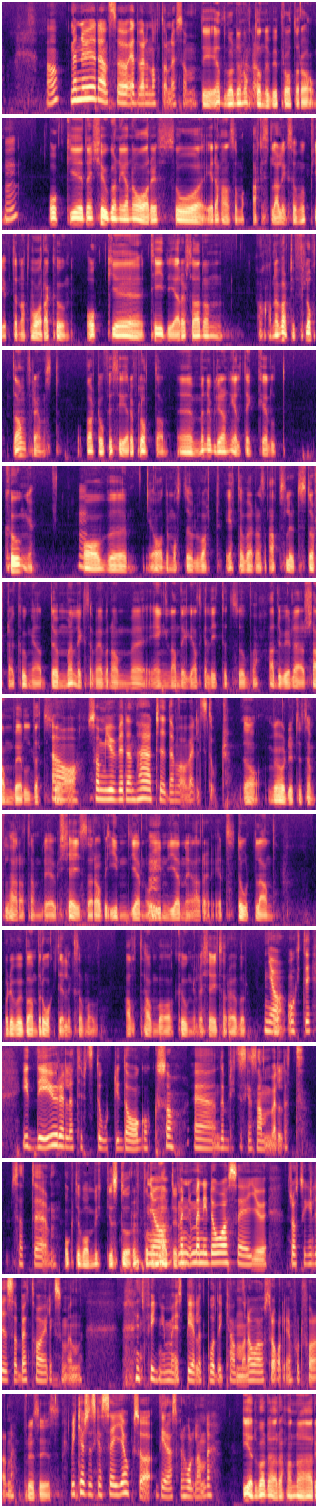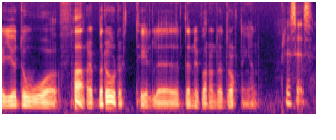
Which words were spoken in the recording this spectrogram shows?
Ja, men nu är det alltså Edvard den åttonde som... Det är Edvard den åttonde vi pratar om. Mm. Och eh, den 20 januari så är det han som axlar liksom uppgiften att vara kung. Och eh, tidigare så hade han, ja, han har varit i flottan främst. Och varit officer i flottan. Eh, men nu blir han helt enkelt kung Mm. av, eh, ja det måste väl varit ett av världens absolut största kungadömen liksom. Även om eh, England är ganska litet så hade vi det här samväldet. Så, Ja, som ju vid den här tiden var väldigt stort. Ja, vi hörde till exempel här att han blev kejsare av Indien och Mm. Indien är ett stort land. Och det var ju bara en bråkdel liksom av allt han var kung eller kejsare över. Ja, och det, det är ju relativt stort idag också, eh, det brittiska samväldet. Så att, eh, Och det var mycket större på den här ja, tiden. men, men idag så är ju drottning Elizabeth har ju liksom en, ett finger med i spelet både i Kanada och Australien fortfarande. Precis. Vi kanske ska säga också deras förhållande. Edvard här, han är ju då farbror till eh, den nuvarande drottningen. Precis.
